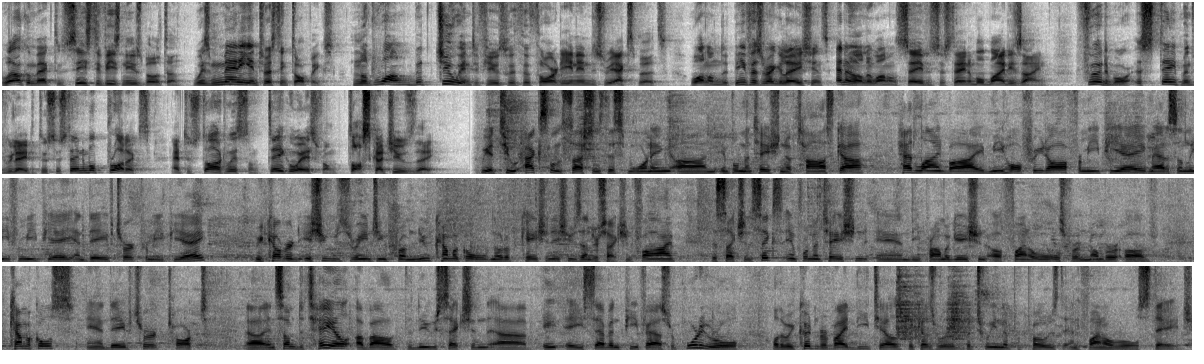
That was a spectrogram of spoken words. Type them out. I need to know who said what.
Speaker 1: Welcome back to CSTV's News Bulletin, with many interesting topics. Not one, but two interviews with authority and industry experts. One on the PFAS regulations and another one on safe and sustainable by design. Furthermore, a statement related to sustainable products. And to start with, some takeaways from TSCA Tuesday.
Speaker 2: We had two excellent sessions this morning on implementation of TSCA, headlined by Michal Freedhoff from EPA, Madison Le from EPA, and Dave Turk from EPA. We covered issues ranging from new chemical notification issues under Section 5, the Section 6 implementation, and the promulgation of final rules for a number of chemicals. And Dave Turk talked uh, in some detail about the new Section uh, 8A7 PFAS reporting rule, although we couldn't provide details because we're between the proposed and final rule stage.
